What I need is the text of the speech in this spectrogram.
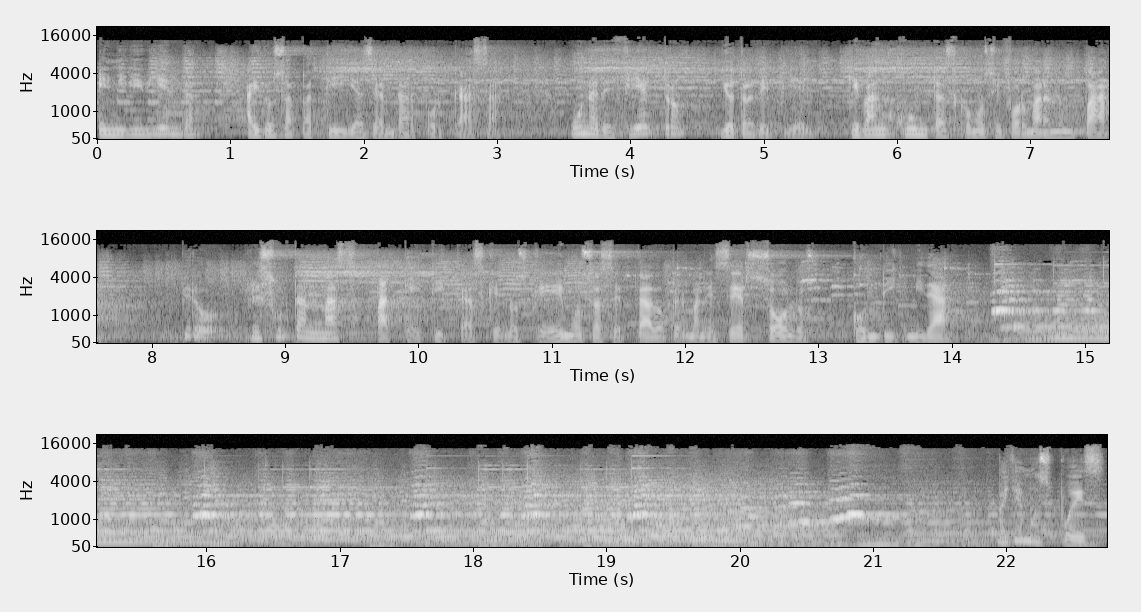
En mi vivienda hay dos zapatillas de andar por casa una de fieltro y otra de piel, que van juntas como si formaran un par, pero resultan más patéticas que los que hemos aceptado permanecer solos, con dignidad. Vayamos pues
